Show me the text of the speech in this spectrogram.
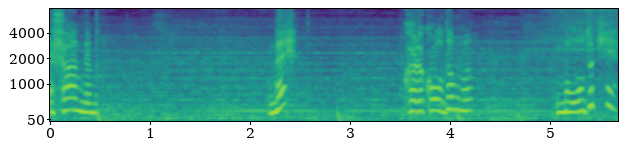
Efendim? Ne? Karakolda mı? Ne oldu ki?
